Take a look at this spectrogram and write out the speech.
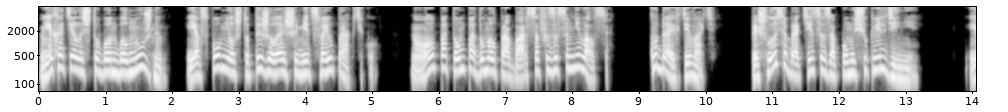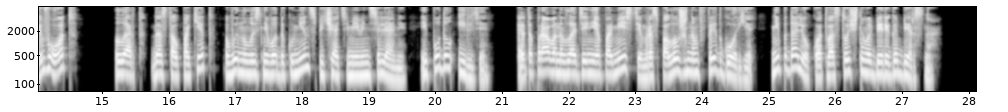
Мне хотелось, чтобы он был нужным, и я вспомнил, что ты желаешь иметь свою практику. Но потом подумал про барсов и засомневался. Куда их девать? Пришлось обратиться за помощью к Вильдинии. И вот. Лэрд достал пакет, вынул из него документ с печатями и вензелями и подал Ильде. Это право на владение поместьем, расположенным в предгорье, неподалеку от восточного берега Берсна.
